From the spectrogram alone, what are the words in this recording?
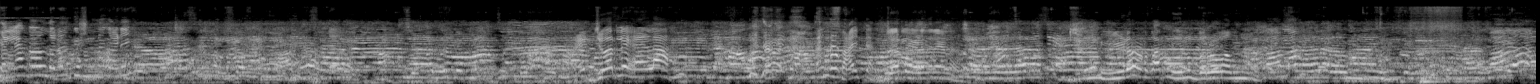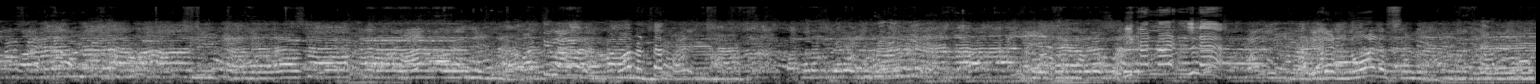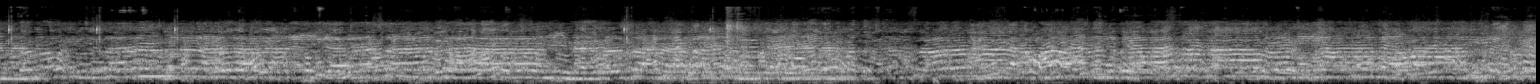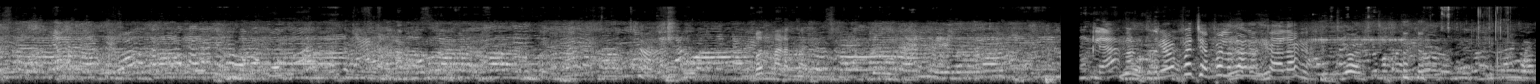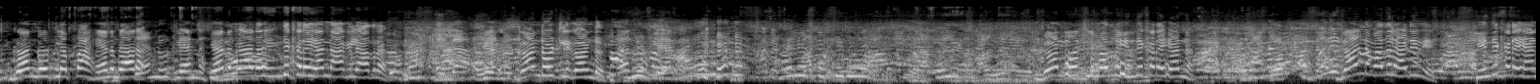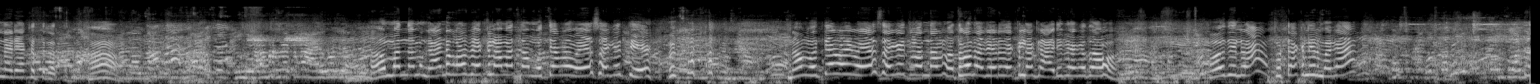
ಎಲ್ಲ ಕಾಲ ಕೃಷ್ಣನ ಗಾಡಿ ಜೋರ್ಲೆ ಹೇಳ. ಸಾಯ್ತೆ ಜೋರ್ಲೆ ಹೇಳಿದ್ರೆ ವಿಡಿಯೋ ಹೊಡ್ದಾಕ ನೀನು ಬರುವ చెప్పలేదు చాలా ಗಂಡ್ ಹುಟ್ಲಪ್ಪ ಹೆಣ್ ಬೇಡ ಹೆಣ್ ಬೇಡ ಹಿಂದಿ ಕಡೆ ಹೆಣ್ ಆಗ್ಲಿ ಆದ್ರ. ಗಂಡು ಹುಟ್ಲಿ ಗಂಡು. ಗಂಡ ಹುಟ್ಲಿ ಮೊದ್ಲು ಹಿಂದಿ ಕಡೆ ಹೆಣ್ಣು. ಗಂಡು ಮೊದಲು ಅಡಿವಿ. ಹಿಂದಿ ಕಡೆ ಹೆಣ್ಣು ನಡಿಯಾಕತ್ರ ಹಾ. ಮತ್ ನಮ್ ಗಂಡುಗಳು ಬೇಕಲ್ಲ ಮತ್ ನಮ್ಮ ಮುತ್ಯಾಗ ವಯಸ್ಸಾಗೈತಿ. ನಮ್ಮ ಮುತ್ತೆಗಳಿಗೆ ವಯಸ್ಸಾಗೈತಿ ಮತ್ ನಾವು ಹೊತ್ಕೊಂಡು ಅಡ್ಯಾಡ್ಬೇಕಲ್ಲ ಗಾಡಿ ಬೇಕದಾವ ಹೌದಿಲ್ವಾ? ಪುಟ್ಟಕ್ಕ ನಿನ್ ಮಗ? Eu vou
